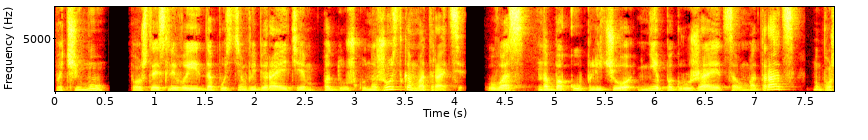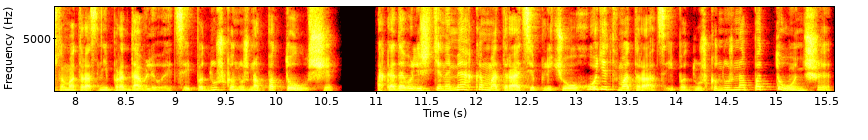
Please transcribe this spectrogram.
Почему? Потому что если вы, допустим, выбираете подушку на жестком матраце, у вас на боку плечо не погружается в матрац, ну потому что матрац не продавливается, и подушка нужна потолще. А когда вы лежите на мягком матраце, плечо уходит в матрац, и подушка нужна потоньше.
